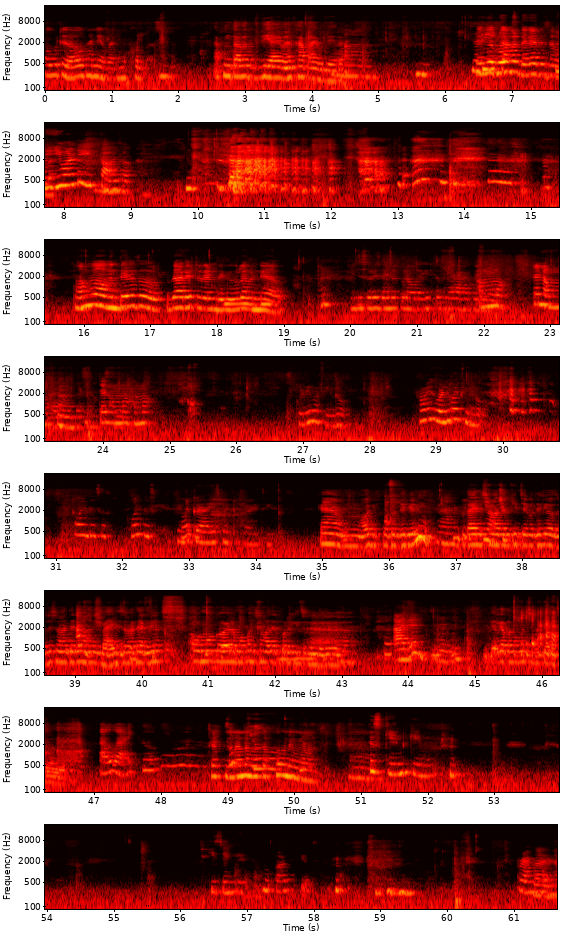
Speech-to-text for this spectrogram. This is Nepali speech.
उठ्यो हो खाने हो भने खोल्ला आफ्नो दादा दिदी आयो भने थाहा पायो लिएर You? अम्मा हो भने तेरो त जा रेस्टुरेन्टदेखि उसलाई पनि नि अब. Tell Amma. Tell Amma. Amma. Holding my finger. This. कहाँ अघि फोटो देख्यो नि? दाइले समातेर खिचेको देख्यो हजुरले समातेर अनि भाइले समातेर देख्यो। अब म गएर म पनि समातेर फोटो उम्, बेलुका त म पनि समातेर. He's Who are you? Brown.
